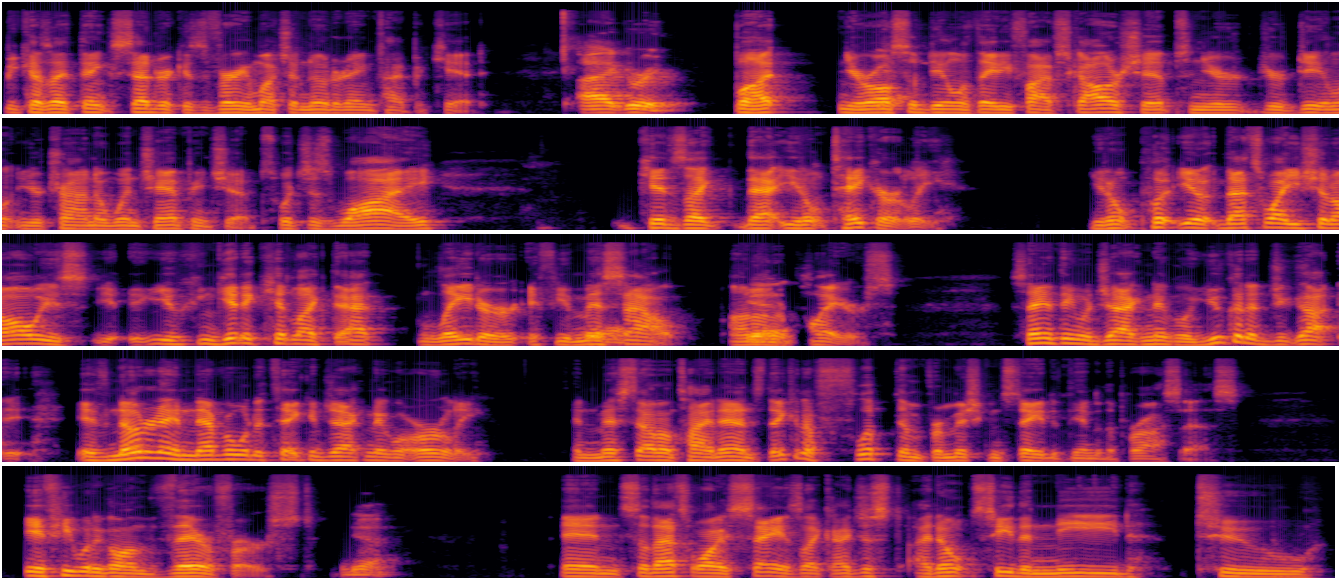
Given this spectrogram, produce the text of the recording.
because I think Sedrick is very much a Notre Dame type of kid I agree. but you're Yeah. also dealing with 85 scholarships and you're you're dealing you're trying to win championships which is why kids like that you don't take early you don't put you know that's why you should always you, you can get a kid like that later if you miss Yeah. out on Yeah. other players same thing with jack nickel you could have got if notre dame never would have taken jack nickel early and missed out on tight ends they could have flipped him for michigan state at the end of the process if he would have gone there first Yeah. and so that's why I say is like I just I don't see the need to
